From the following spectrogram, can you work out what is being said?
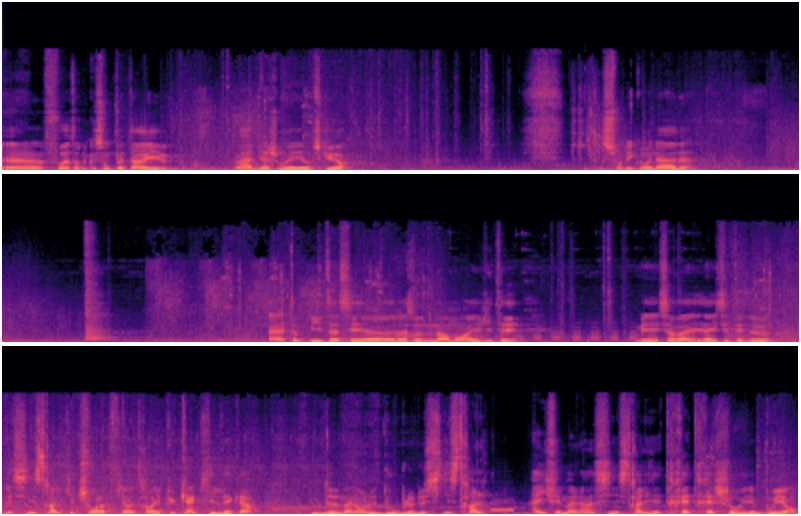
Euh, faut attendre que son pote arrive. Ah bien joué, obscur. Sur les grenades. Ah, top mid, ça c'est euh, la zone normalement à éviter. Mais ça va, là ils étaient deux. Les Sinistral qui est toujours là pour finir le travail, plus qu'un kill d'écart. Deux maintenant le double de Sinistral. Ah, il fait mal, hein. Sinistral, il est très très chaud, il est bouillant.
